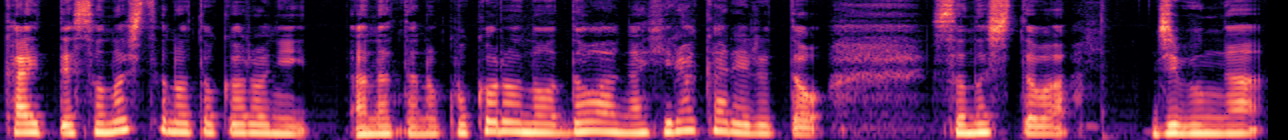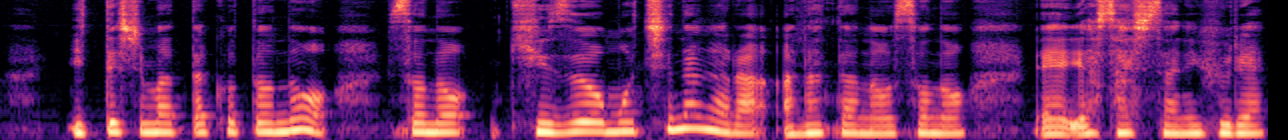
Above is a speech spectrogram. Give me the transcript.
かえってその人のところにあなたの心のドアが開かれるとその人は自分が言ってしまったことのその傷を持ちながらあなたのその、えー、優しさに触れ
